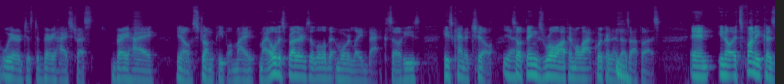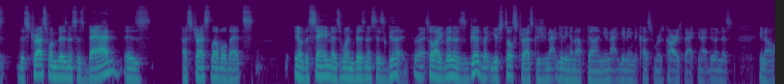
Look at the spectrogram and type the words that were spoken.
we're just a very high stress, very high, you know, strung people. My my oldest brother is a little bit more laid back, so he's he's kind of chill. Yeah. So things roll off him a lot quicker than it does off us. And you know, it's funny because the stress when business is bad is a stress level that's you know the same as when business is good. Right. So like business is good, but you're still stressed because you're not getting enough done. You're not getting the customers' cars back. You're not doing this, you know,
